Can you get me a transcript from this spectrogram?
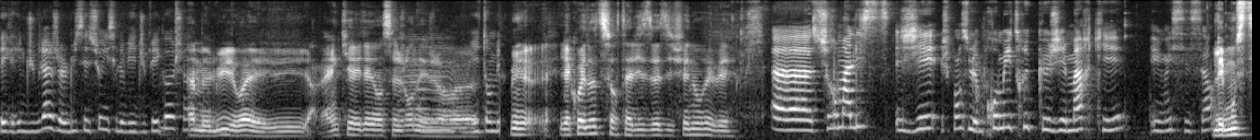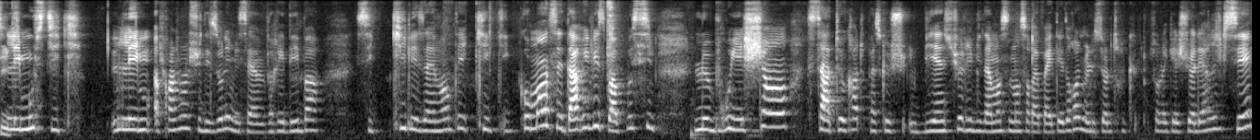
les grilles du village, lui c'est sûr, il s'est levé du pécoche. Hein. Ah, mais lui, ouais, il a rien qui a été dans sa journée. Mmh, Genre, euh. Il est tombé. Mais il y a quoi d'autre sur ta liste? Vas-y, fais-nous rêver. Euh, sur ma liste, j'ai, je pense, le premier truc que j'ai marqué, et oui, c'est ça. Les moustiques. Les moustiques. Les... ah, franchement, je suis désolée, mais c'est un vrai débat. C'est qui les a inventés? Qui, qui- Comment c'est arrivé? C'est pas possible. Le bruit est chiant, ça te gratte. Parce que, je suis- bien sûr, évidemment, sinon ça aurait pas été drôle, mais le seul truc sur lequel je suis allergique, c'est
